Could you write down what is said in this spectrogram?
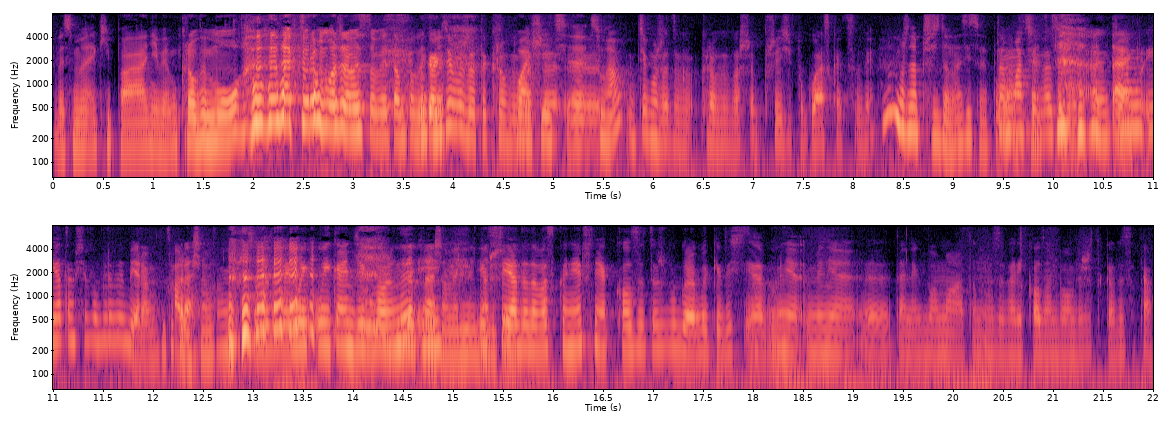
powiedzmy ekipa, nie wiem, krowy mu, na którą możemy sobie tam powiedzmy Gdzie może te krowy płacić, wasze, Słucham? Gdzie może te krowy wasze przyjść i pogłaskać sobie? No można przyjść do nas i sobie pogłaskać. Tam macie was tak. ja, ja, tam się w ogóle wybieram. Zapraszam. Halo, to sobie tutaj weekendzik wolny Zapraszam, i, i przyjadę do was koniecznie, jak kozy to już w ogóle, bo kiedyś ja, mnie, mnie ten jak była mała, to nazywali bo on że taka wysoka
